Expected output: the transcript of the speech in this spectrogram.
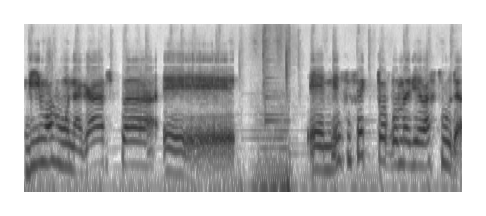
vimos una garza eh, en ese sector donde había basura.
